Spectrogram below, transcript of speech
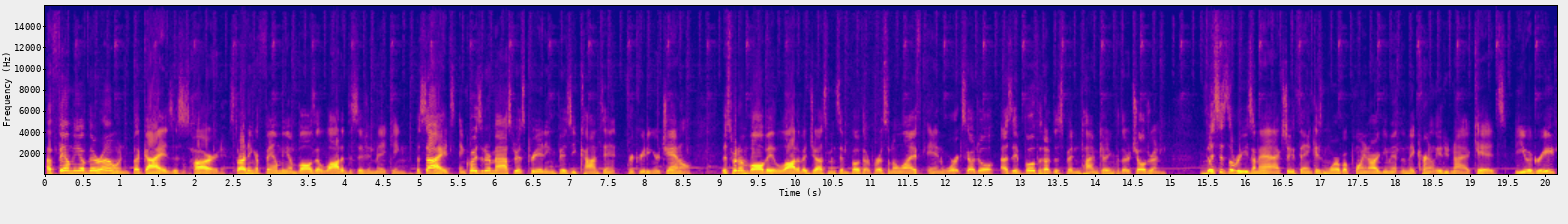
a family of their own. But guys, this is hard. Starting a family involves a lot of decision making. Besides, Inquisitor Master is creating busy content for creating her channel. This would involve a lot of adjustments in both her personal life and work schedule, as they both would have to spend time caring for their children. This is the reason I actually think is more of a point argument than they currently do not have kids. Do you agree?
